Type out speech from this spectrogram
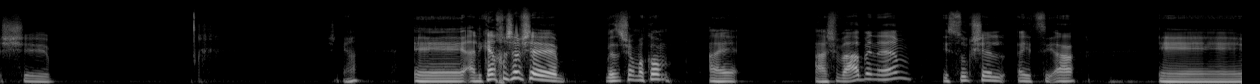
ש... שנייה. אה, אני כן חושב שבאיזשהו מקום, ההשוואה ביניהם היא סוג של היציאה אה,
